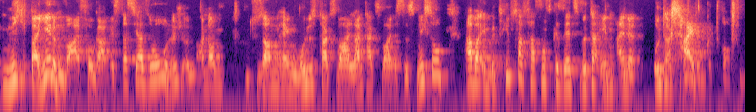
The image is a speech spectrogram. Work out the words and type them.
nicht bei jedem Wahlvorgang ist das ja so. Nicht? In anderen Zusammenhängen, Bundestagswahl, Landtagswahl ist es nicht so. Aber im Betriebsverfassungsgesetz wird da eben eine Unterscheidung getroffen.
